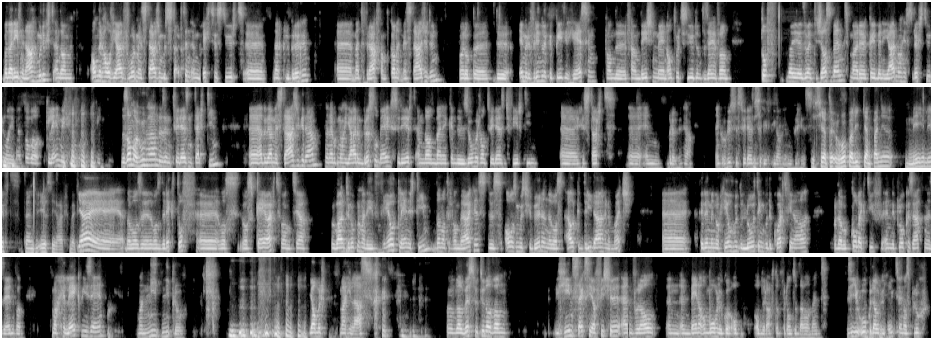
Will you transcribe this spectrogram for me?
maar daar even aangemoedigd. En dan anderhalf jaar voor mijn stage moest starten, een bericht gestuurd eh, naar Club Brugge. eh, met de vraag van, kan ik mijn stage doen? Waarop de immer vriendelijke Peter Gijssen van de Foundation mij een antwoord stuurde om te zeggen van, tof dat je zo enthousiast bent, maar eh, kun je binnen een jaar nog eens terugsturen, want je bent toch wel een klein beetje... dat is allemaal goed gegaan. Dus in 2013 eh, heb ik daar mijn stage gedaan. Dan heb ik nog een jaar in Brussel bijgestudeerd. En dan ben ik in de zomer van 2014 eh, gestart in Brugge. Ja. Ik denk augustus 2014, als ik me niet vergis. Dus je hebt de Europa League-campagne meegeleefd tijdens je eerste jaar bij. Ja, ja, ja, ja. Dat, was, dat was direct tof. Het was, was keihard, want ja, we waren toen ook nog met een veel kleiner team dan wat er vandaag is. Dus alles moest gebeuren en dat was elke drie dagen een match. Eh, ik herinner me nog heel goed de loting voor de kwartfinale, waar we collectief in de klokken zaten en zeiden van het mag gelijk wie zijn, maar niet Nipro. Jammer, maar helaas. Omdat wisten we toen al van geen sexy affiche en vooral een, een bijna onmogelijke op, opdracht op, voor ons op dat moment. Zie je ook hoe dat we gegroeid zijn als ploeg.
